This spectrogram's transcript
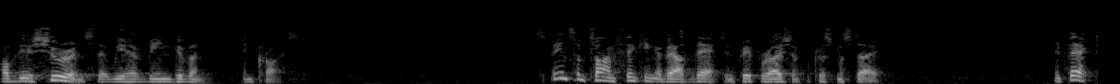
of the assurance that we have been given in Christ. Spend some time thinking about that in preparation for Christmas Day. In fact,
